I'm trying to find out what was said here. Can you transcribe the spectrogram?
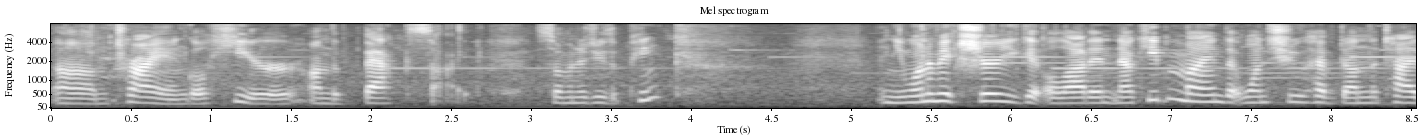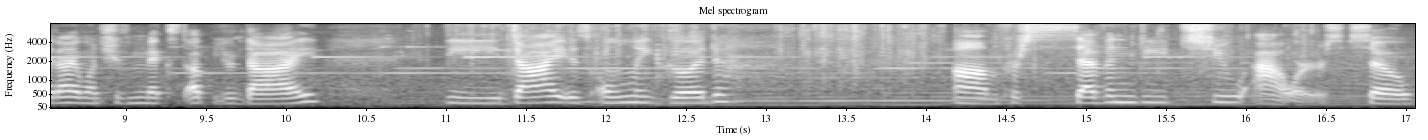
um, triangle here on the back side. So I'm going to do the pink. And you want to make sure you get a lot in. Now keep in mind that once you have done the tie-dye, once you've mixed up your dye, the dye is only good um, for 72 hours. So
